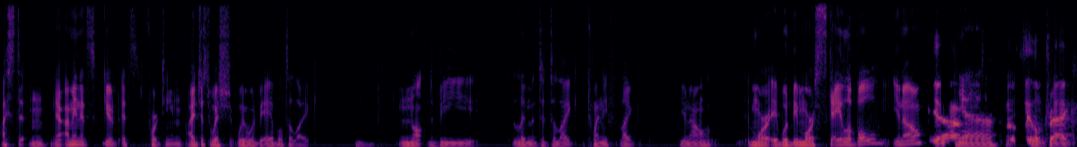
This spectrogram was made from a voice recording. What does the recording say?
I still, mm, yeah. I mean, it's good. It's 14. I just wish we would be able to like b- not be limited to like 20, like you know, more. It would be more scalable. You know. Yeah. Yeah. Little, say little drag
